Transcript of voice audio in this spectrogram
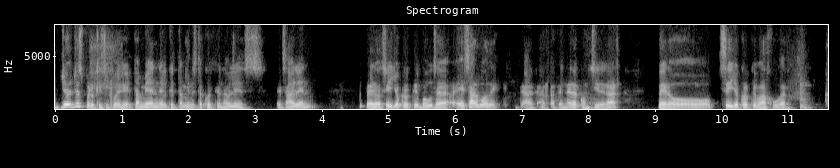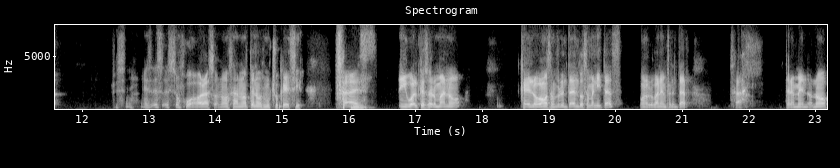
yo, yo espero que sí juegue. También el que también está cuestionable es, es Allen, pero sí, yo creo que Bousa es algo de, a, tener a considerar, pero sí, yo creo que va a jugar. Pues es, es, un jugadorazo, ¿no? O sea, no tenemos mucho que decir. O sea, es igual que su hermano, que lo vamos a enfrentar en dos semanitas, bueno, lo van a enfrentar. O sea, tremendo, ¿no?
